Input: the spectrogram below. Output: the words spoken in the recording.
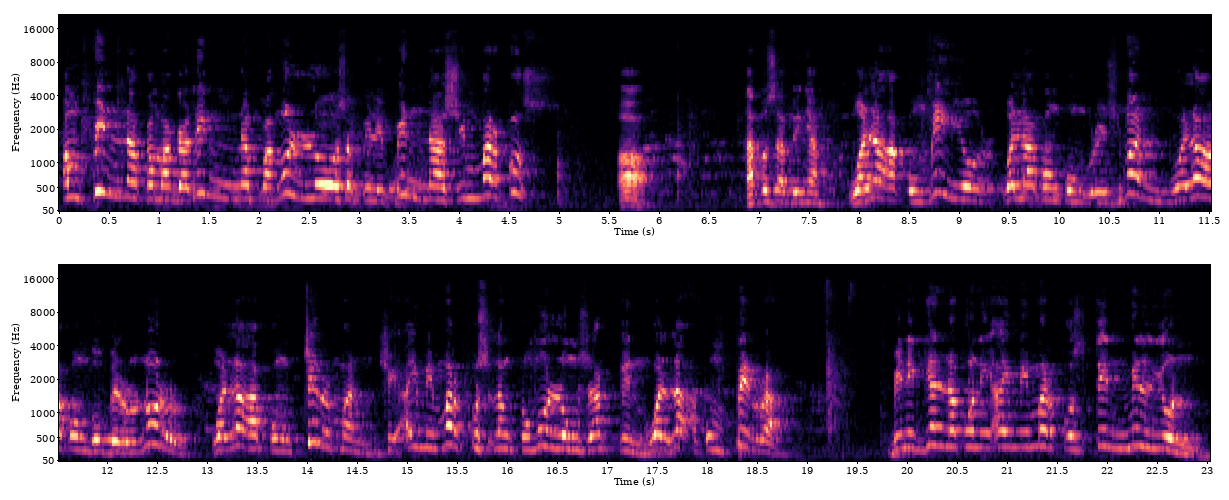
Ang pinakamagaling na Pangulo sa Pilipinas si Marcos. Oh. Tapos sabi niya, wala akong mayor, wala akong congressman, wala akong gobernador, wala akong chairman. Si Amy Marcos lang tumulong sa akin, wala akong pera. Binigyan ako ni Amy Marcos 10 million.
